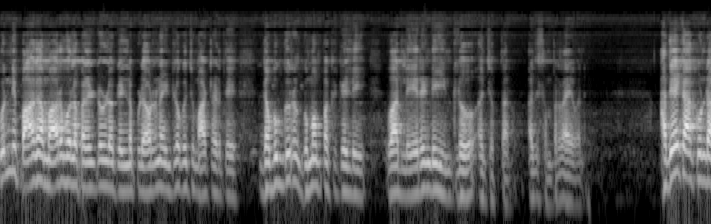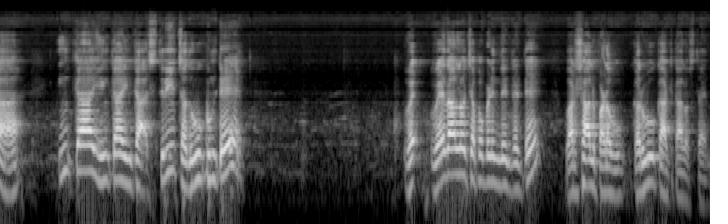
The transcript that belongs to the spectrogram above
కొన్ని బాగా మారుమూల పల్లెటూళ్ళలోకి వెళ్ళినప్పుడు ఎవరైనా ఇంట్లోకి వచ్చి మాట్లాడితే గబుగ్గురం గుమ్మం పక్కకి వెళ్ళి వారు లేరండి ఇంట్లో అని చెప్తారు. అది సంప్రదాయం అని. అదే కాకుండా ఇంకా ఇంకా ఇంకా స్త్రీ చదువుకుంటే వే వేదాల్లో చెప్పబడింది ఏంటంటే వర్షాలు పడవు కరువు కాటకాలు వస్తాయని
